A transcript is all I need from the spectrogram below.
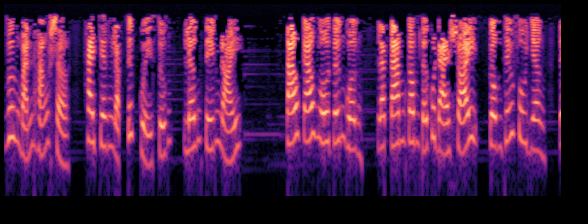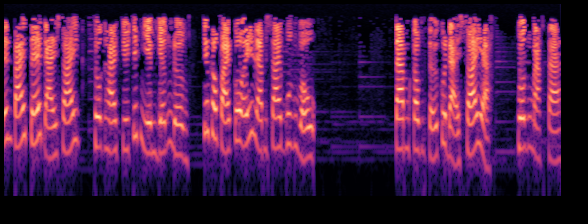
Vương Mạnh hoảng sợ, hai chân lập tức quỳ xuống, lớn tiếng nói. Táo cáo ngô tướng quân là tam công tử của đại soái cùng thiếu phu nhân đến bái tế đại soái thuộc hạ chịu trách nhiệm dẫn đường, chứ không phải cố ý làm sai quân vụ. Tam công tử của đại soái à? Quân mặt ta.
